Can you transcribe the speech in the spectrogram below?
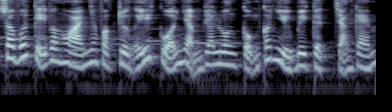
So với Kỷ Văn Hòa, nhân vật Trường Ý của Nhậm Gia Luân cũng có nhiều bi kịch chẳng kém.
